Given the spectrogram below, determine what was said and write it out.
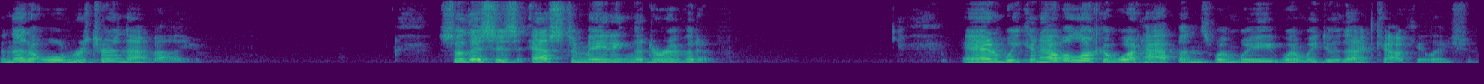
And then it will return that value. So this is estimating the derivative. And we can have a look at what happens when we, when we do that calculation.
